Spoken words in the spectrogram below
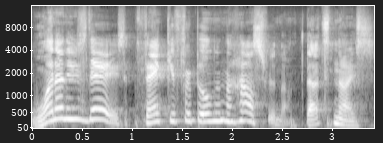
One of these days, thank you for building the house for them. That's nice.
